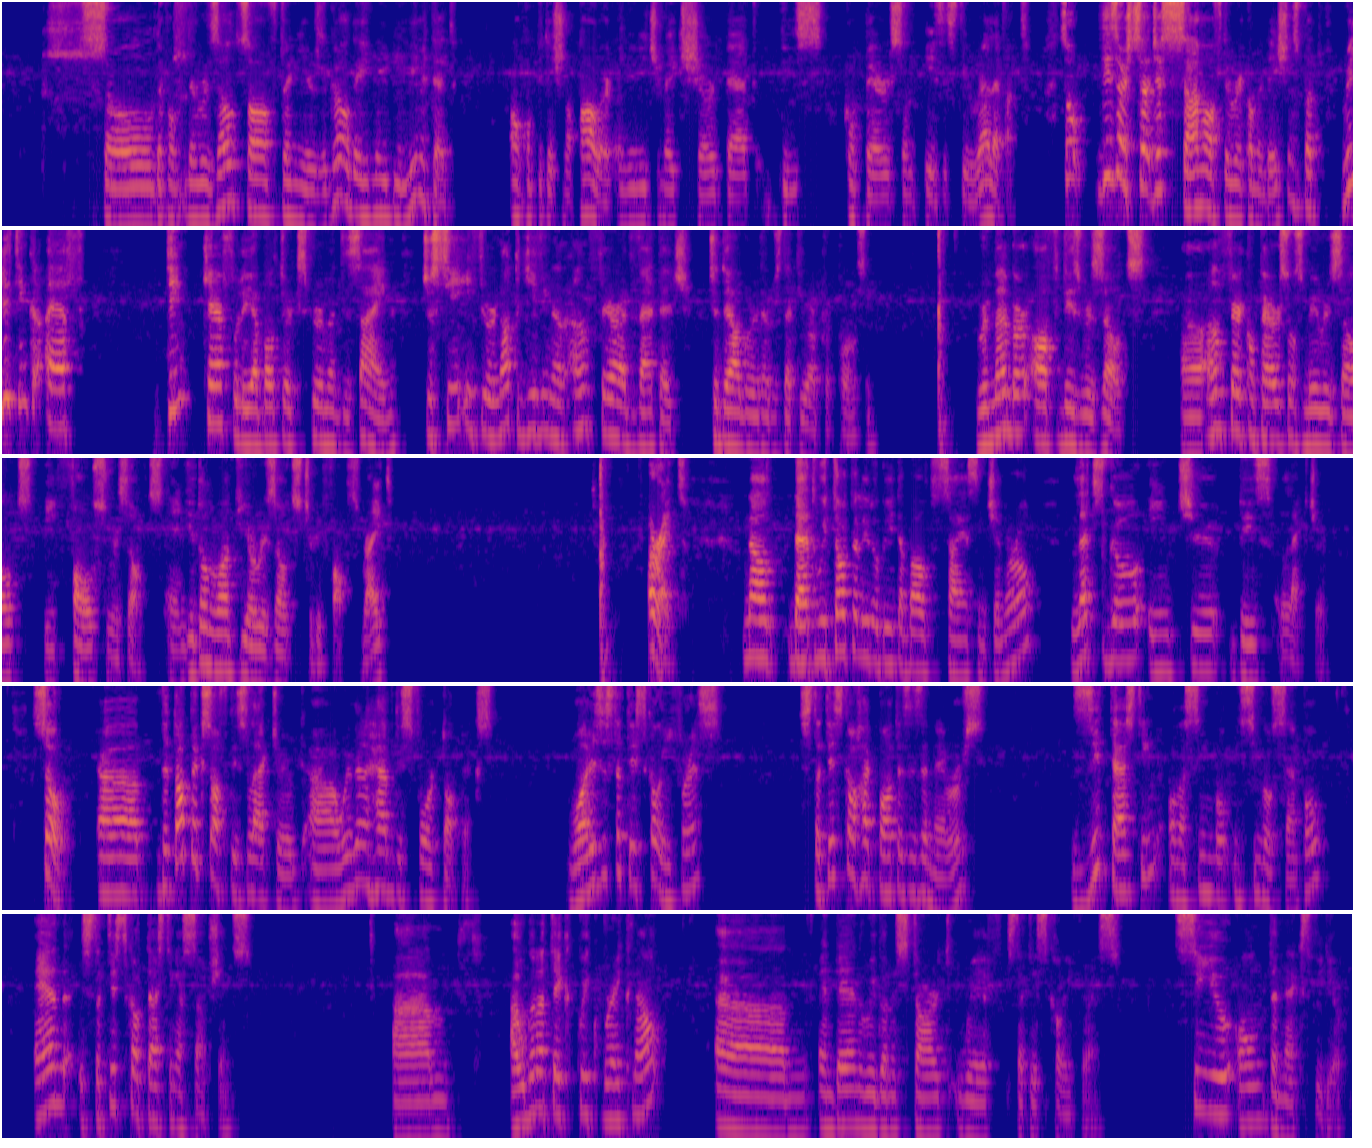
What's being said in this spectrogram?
So the, the results of 20 years ago, they may be limited on computational power, and you need to make sure that this comparison is still relevant. So these are just some of the recommendations, but really think of think carefully about your experiment design to see if you're not giving an unfair advantage to the algorithms that you are proposing. Remember of these results. Uh, unfair comparisons may result in false results, and you don't want your results to be false, right? All right, now that we talked a little bit about science in general, let's go into this lecture. So uh, the topics of this lecture, uh, we're gonna have these four topics. What is statistical inference? Statistical hypotheses and errors, z-testing on a single, single sample, and statistical testing assumptions. Um, I'm gonna take a quick break now, um, and then we're gonna start with statistical inference. See you on the next video.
